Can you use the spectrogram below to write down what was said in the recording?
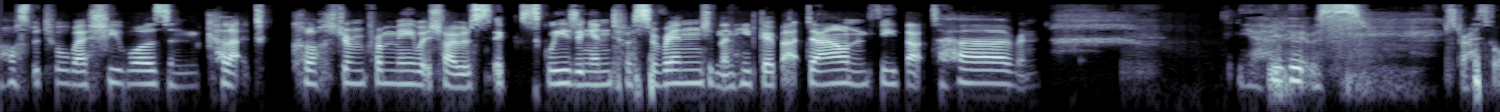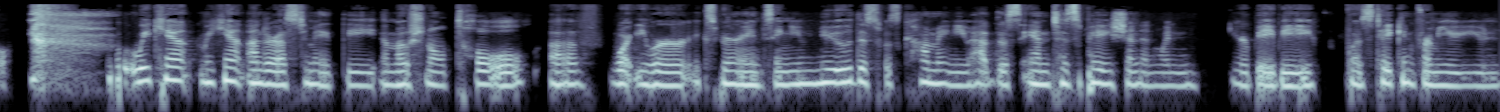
hospital where she was and collect colostrum from me, which I was squeezing into a syringe, and then he'd go back down and feed that to her. And yeah, it was stressful. we can't we can't underestimate the emotional toll of what you were experiencing. You knew this was coming. You had this anticipation, and when your baby was taken from you, you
